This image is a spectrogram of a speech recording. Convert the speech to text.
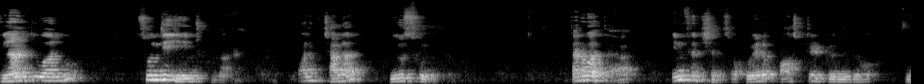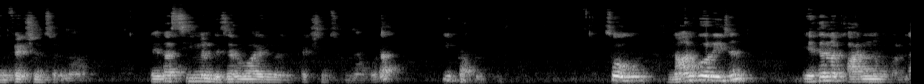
ఇలాంటి వాళ్ళు సుంది చేయించుకున్నారు అనుకోండి వాళ్ళకి చాలా యూస్ఫుల్ ఉంటుంది. తర్వాత ఇన్ఫెక్షన్స్ ఒకవేళ ప్రాస్టేట్ గ్రంథిలో ఇన్ఫెక్షన్స్ ఉన్నా లేదా సీమెన్ రిజర్వాయర్లో ఇన్ఫెక్షన్స్ ఉన్నా కూడా ఈ ప్రాబ్లం ఉంటుంది సో నాలుగో రీజన్ ఏదైనా కారణం వల్ల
